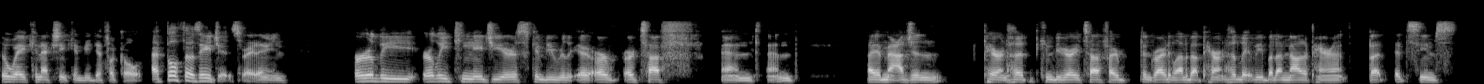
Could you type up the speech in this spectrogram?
the way connection can be difficult at both those ages, right? I mean, early early teenage years can be really are, are tough, and and I imagine parenthood can be very tough. I've been writing a lot about parenthood lately, but I'm not a parent. But it seems,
